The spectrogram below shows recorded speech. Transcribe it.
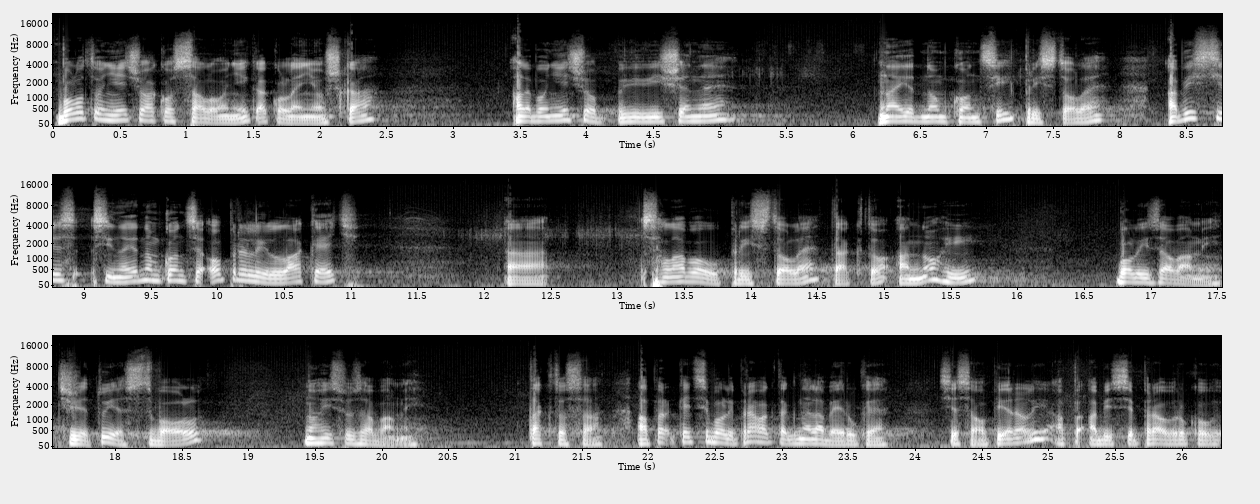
Bolo to niečo ako salónik, ako leňoška, alebo niečo vyvýšené na jednom konci pri stole, aby ste si na jednom konce opreli lakeť s hlavou pri stole, takto, a nohy boli za vami. Čiže tu je stôl, nohy sú za vami. Takto sa. A keď si boli pravak, tak na ľavej ruke ste sa opierali, aby ste pravou rukou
